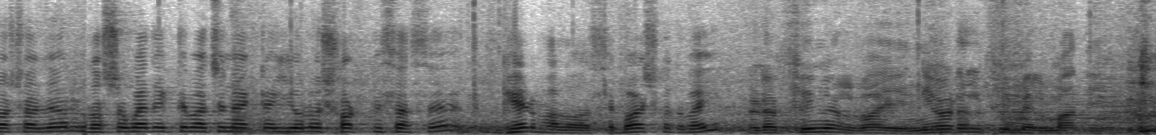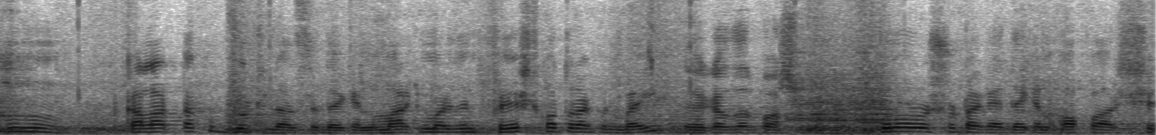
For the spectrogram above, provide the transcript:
দশ হাজার। দর্শক ভাই দেখতে পাচ্ছেন একটা ইয়েলো শর্ট পিস আছে ঘের ভালো আছে। বয়স কত ভাই? এটা ফিমেল ভাই নিউডাল ফিমেল মাদি। কালারটা খুব জটিল আছে দেখেন। মার্কিন মার্জিন ফ্রেশ কত রাখবেন ভাই? এক হাজার পাঁচশো টাকা। পনেরোশো টাকায় দেখেন অফার শেষ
